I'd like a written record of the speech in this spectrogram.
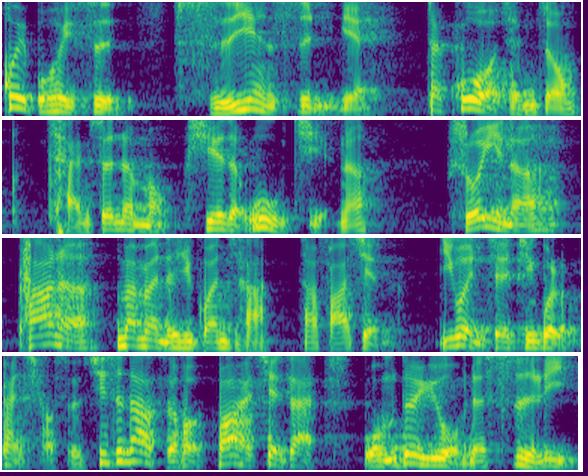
会不会是实验室里面在过程中？产生了某些的误解呢？所以呢，他呢慢慢的去观察，他发现了，因为你这经过了半小时，其实那时候，包含现在，我们对于我们的视力，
